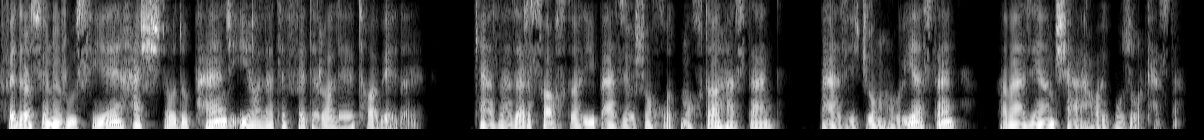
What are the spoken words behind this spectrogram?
فدراسیون روسیه 85 ایالت فدرال تابع داره که از نظر ساختاری بعضیاشون خودمختار هستند، بعضی جمهوری هستند و بعضی هم شهرهای بزرگ هستند.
